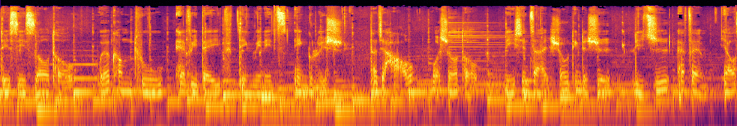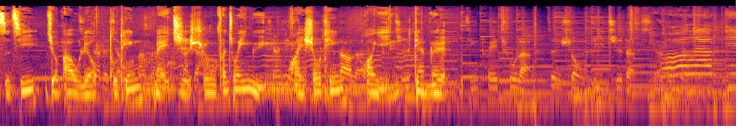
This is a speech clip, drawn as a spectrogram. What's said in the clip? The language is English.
This is Otto. Welcome to Everyday Fifteen Minutes English. 大家好，我是 Otto。您现在收听的是荔枝 FM 幺四七九八五六，读听每至十五分钟英语。欢迎收听，欢迎订阅。已经推出了赠送荔枝的新功能，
